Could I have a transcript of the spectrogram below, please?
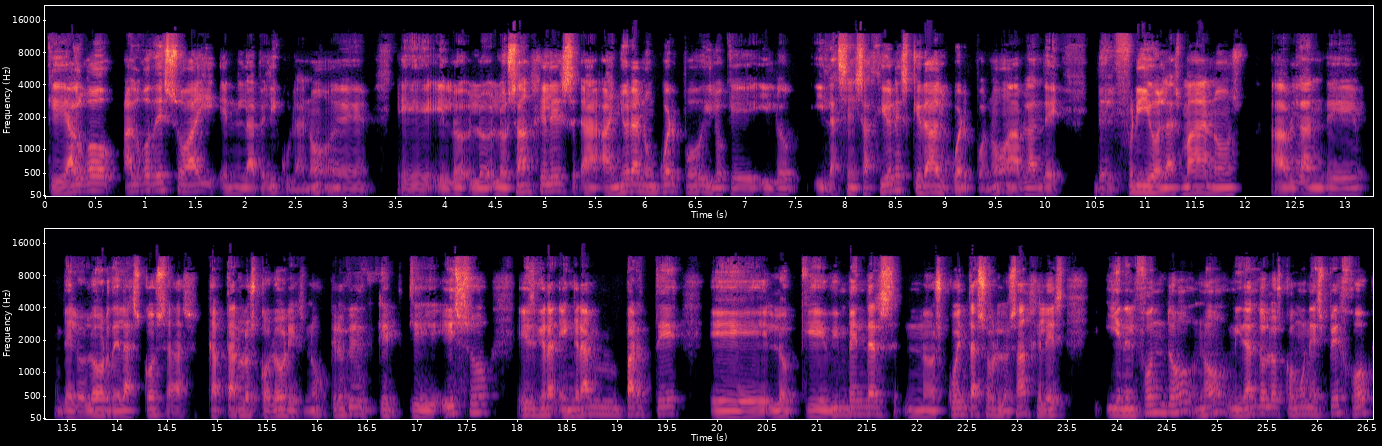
que algo, algo de eso hay en la película, ¿no? Eh, eh, los ángeles añoran un cuerpo y lo que, y lo, y las sensaciones que da el cuerpo, ¿no? Hablan de, del frío en las manos, hablan de, del olor de las cosas, captar los colores, ¿no? Creo que, que, eso es en gran parte eh, lo que Wim Wenders nos cuenta sobre los ángeles y en el fondo, ¿no? Mirándolos como un espejo,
